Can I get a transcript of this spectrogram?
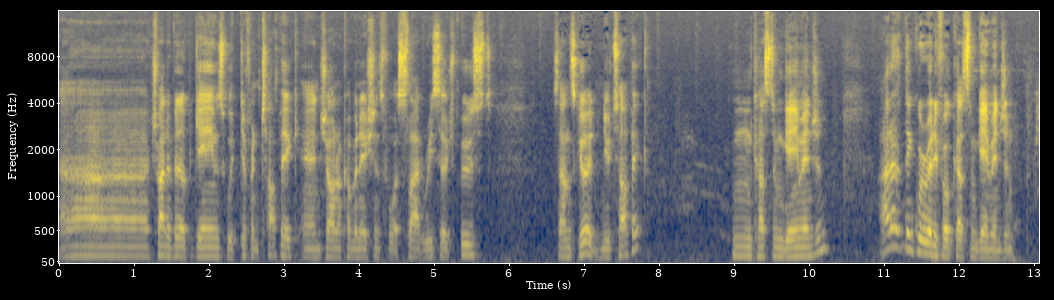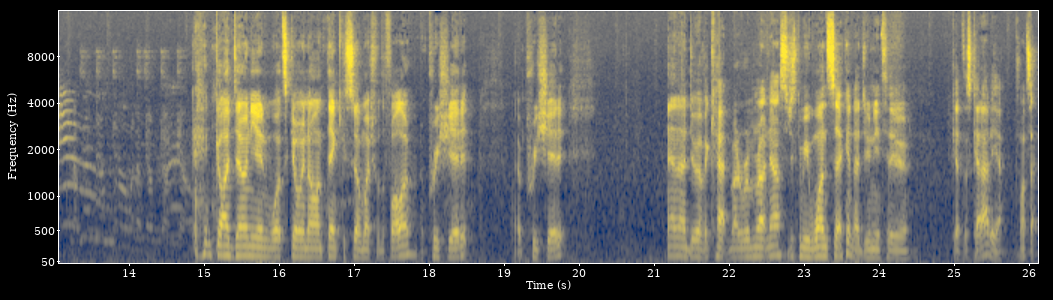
Uh, try to develop games with different topic and genre combinations for a slight research boost. Sounds good. New topic? Mm, custom game engine? I don't think we're ready for a custom game engine. Gardonian, what's going on? Thank you so much for the follow. Appreciate it. Appreciate it. And I do have a cat in my room right now, so just give me one second. I do need to get this cat out of here. One sec.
